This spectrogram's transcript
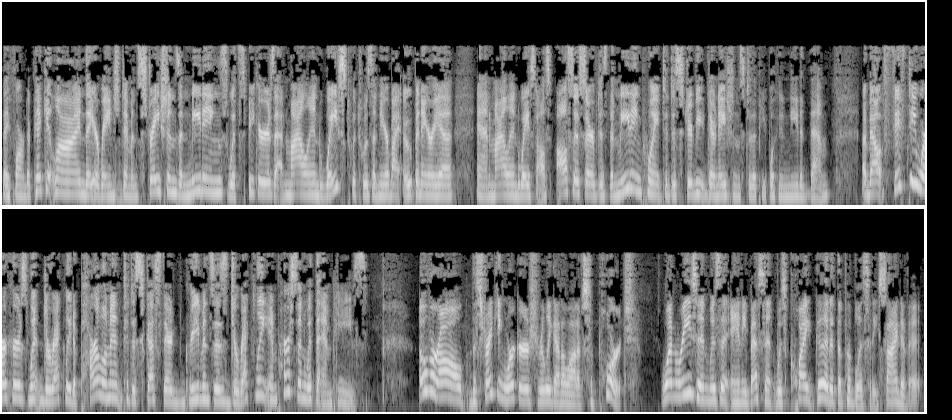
They formed a picket line. They arranged demonstrations and meetings with speakers at Mile End Waste, which was a nearby open area. And Mile End Waste also served as the meeting point to distribute donations to the people who needed them. About 50 workers went directly to Parliament to discuss their grievances directly in person with the MPs. Overall, the striking workers really got a lot of support. One reason was that Annie Besant was quite good at the publicity side of it.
